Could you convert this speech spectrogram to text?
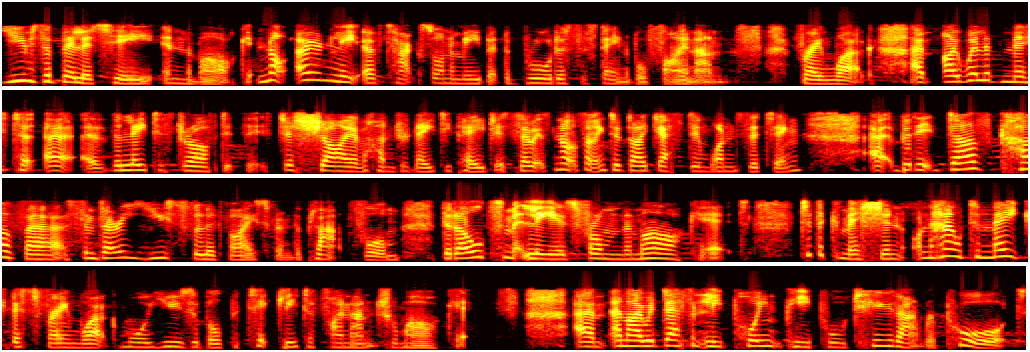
usability in the market, not only of taxonomy, but the broader sustainable finance framework. Um, I will admit uh, uh, the latest draft, it's, it's, just shy of 180 pages, so it's not something to digest in one sitting, uh, but it does cover some very useful advice from the platform that ultimately is from the market to the Commission on how to make this framework more usable, particularly to financial markets. Um, and I would definitely point people to that report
